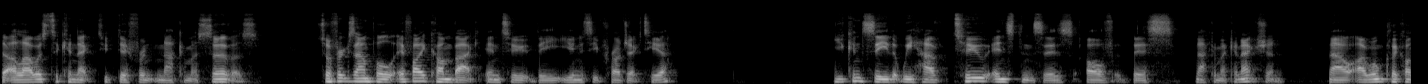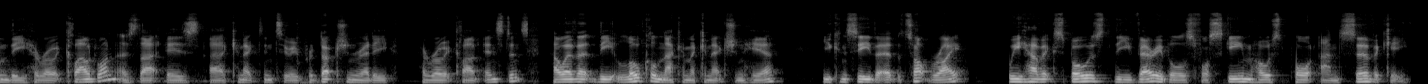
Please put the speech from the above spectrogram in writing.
that allow us to connect to different Nakama servers. So for example, if I come back into the Unity project here, you can see that we have two instances of this Nakama connection. Now, I won't click on the Heroic Cloud one as that is uh, connecting to a production ready Heroic Cloud instance. However, the local Nakama connection here, you can see that at the top right, we have exposed the variables for scheme, host, port, and server key.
